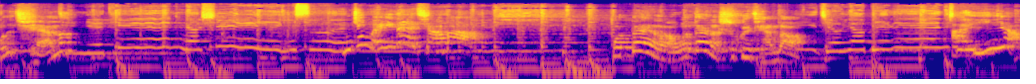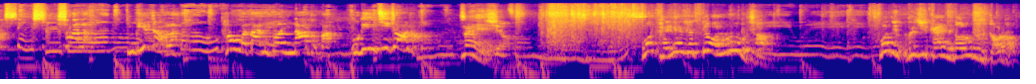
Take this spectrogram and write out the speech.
我的钱呢？你就没带钱吧？我带了，我带了十块钱的。哎呀，算了，你别找了，掏我大礼包你拿走吧，我给你记账上。那也行，我肯定是掉路上了，我得回去赶紧到路上找找。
